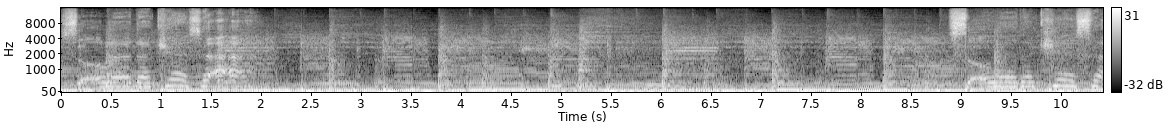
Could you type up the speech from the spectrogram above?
それだけさだけさ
